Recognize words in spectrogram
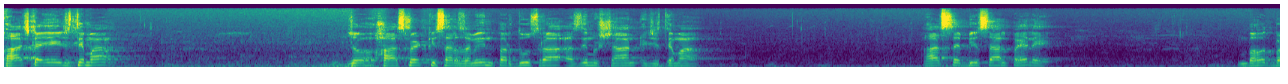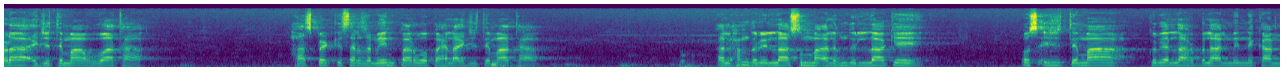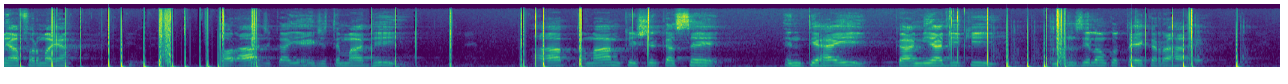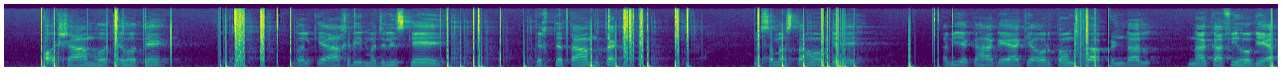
آج کا یہ اجتماع جو ہاسپیٹ کی سرزمین پر دوسرا عظیم الشان اجتماع۔ آج سے بیس سال پہلے بہت بڑا اجتماع ہوا تھا۔ ہاسپیٹ کی سرزمین پر وہ پہلا اجتماع تھا۔ الحمدللہ، ثم الحمدللہ کے اس اجتماع کو بھی اللہ رب العالمین نے کامیاب فرمایا۔ اور آج کا یہ اجتماع بھی آپ تمام کی شرکت سے انتہائی کامیابی کی منزلوں کو طے کر رہا ہے۔ اور شام ہوتے ہوتے بلکہ آخری مجلس کے اختتام تک میں سمجھتا ہوں کہ ابھی یہ کہا گیا کہ عورتوں کا پنڈال ناکافی ہو گیا۔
